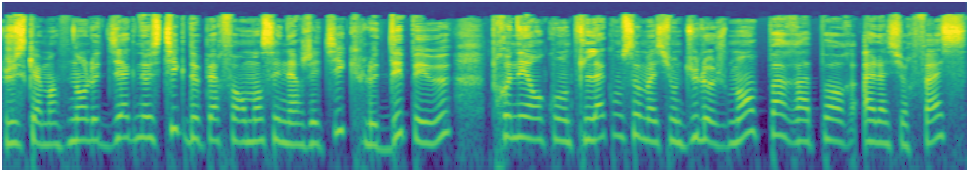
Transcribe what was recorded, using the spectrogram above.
Jusqu'à maintenant, le diagnostic de performance énergétique, le DPE, prenait en compte la consommation du logement par rapport à la surface.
